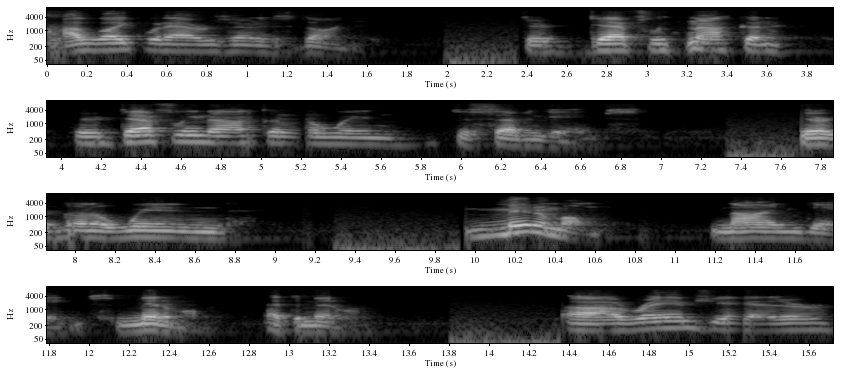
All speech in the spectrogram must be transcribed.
I like what Arizona's done. They're definitely not gonna. They're definitely not gonna win just seven games. They're going to win minimum nine games, minimum at the minimum. Uh, Rams, yeah, they're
